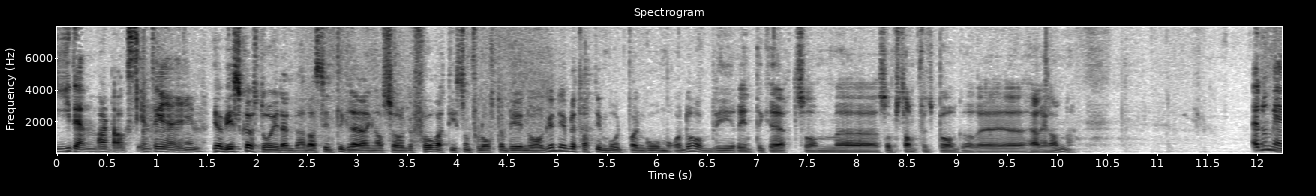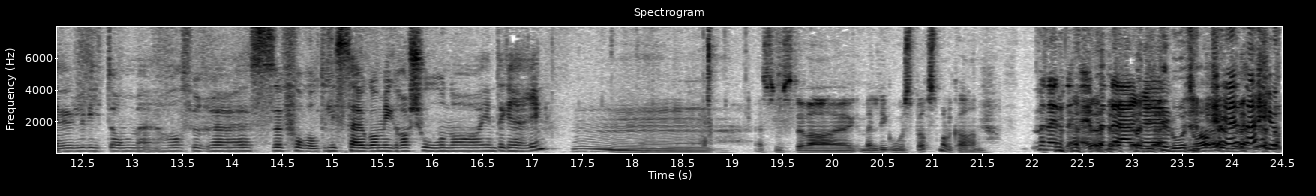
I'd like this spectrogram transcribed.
i den hverdagsintegreringen? Ja, vi skal stå i den hverdagsintegreringen og sørge for at de som får lov til å bli i Norge, de blir tatt imot på en god måte og blir integrert som, eh, som samfunnsborgere her i landet. Er det noe mer vi vil vite om Halvfures Halfurres forhold til Listhaug og migrasjon og integrering? Hmm. Jeg syns det var veldig gode spørsmål, Karen. Men det, men det er Ikke gode svar. Jo.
